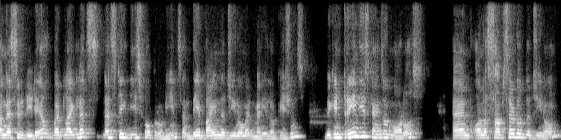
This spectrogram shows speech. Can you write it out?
unnecessary detail, but like let's let's take these four proteins and they bind the genome at many locations. We can train these kinds of models and on a subset of the genome,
